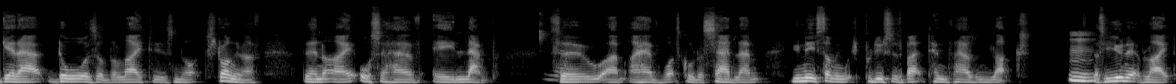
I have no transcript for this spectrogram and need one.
get outdoors or the light is not strong enough, then I also have a lamp. So um, I have what's called a SAD lamp. You need something which produces about 10,000 lux. Mm. That's a unit of light.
